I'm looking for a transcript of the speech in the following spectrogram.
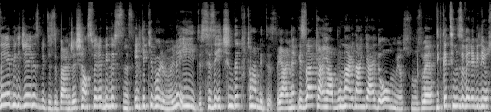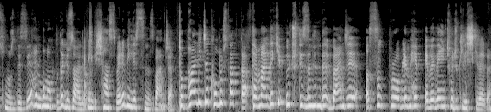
izleyebileceğiniz bir dizi bence. Şans verebilirsiniz. İlk iki bölümüyle iyiydi. Sizi içinde tutan bir dizi. Yani izlerken ya bu nereden geldi olmuyorsunuz ve dikkatinizi verebiliyorsunuz diziye. Hani bu noktada güzeldi. Bir şans verebilirsiniz bence. Toparlayacak olursak da temeldeki 3 dizinin de bence asıl problemi hep ebeveyn çocuk ilişkileri.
